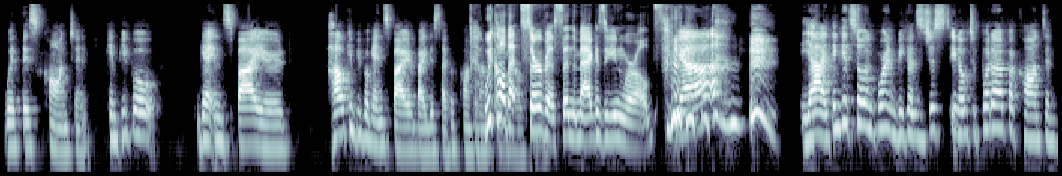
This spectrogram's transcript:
with this content? Can people get inspired how can people get inspired by this type of content? We call that service in the magazine world. yeah. yeah, I think it's so important because just, you know, to put up a content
